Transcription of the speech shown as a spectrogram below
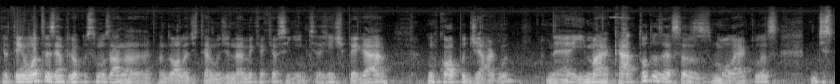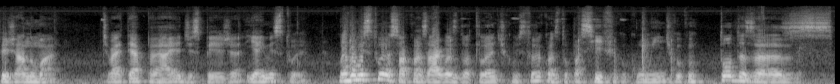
Eu tenho outro exemplo que eu costumo usar na, quando aula de termodinâmica, que é o seguinte: a gente pegar um copo de água né, e marcar todas essas moléculas, despejar no mar. A gente vai até a praia, despeja e aí mistura. Mas não mistura só com as águas do Atlântico, mistura com as do Pacífico, com o Índico, com todas as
